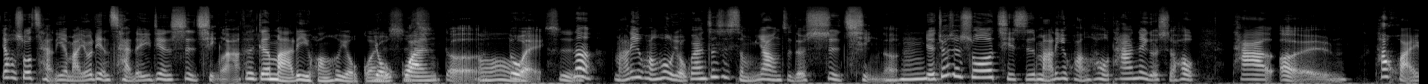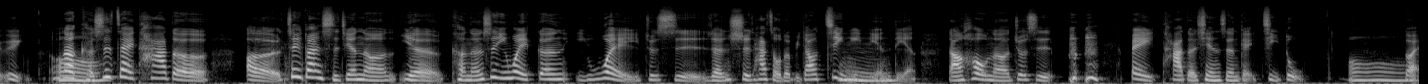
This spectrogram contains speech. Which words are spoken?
要说惨烈嘛，有点惨的一件事情啦。是跟玛丽皇后有关有关的，哦、对，是。那玛丽皇后有关，这是什么样子的事情呢？嗯、也就是说，其实玛丽皇后她那个时候她呃她怀孕，哦、那可是在她的。呃，这段时间呢，也可能是因为跟一位就是人士，他走的比较近一点点，嗯、然后呢，就是 被他的先生给嫉妒，哦，对，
